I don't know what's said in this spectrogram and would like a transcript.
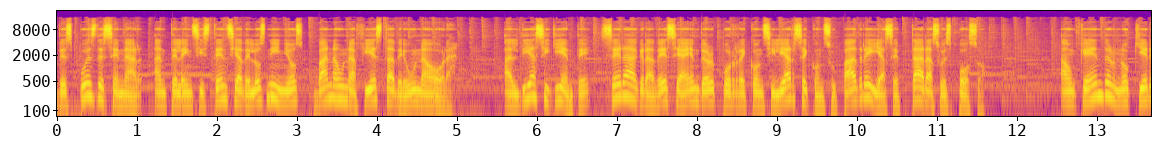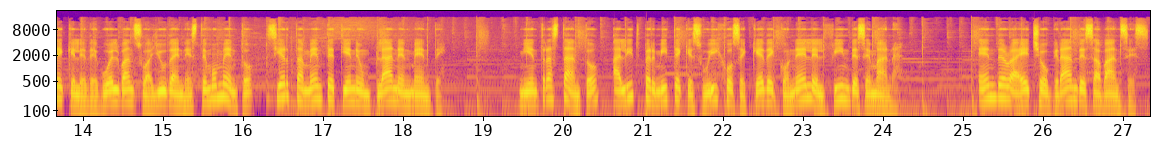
Después de cenar, ante la insistencia de los niños, van a una fiesta de una hora. Al día siguiente, Sera agradece a Ender por reconciliarse con su padre y aceptar a su esposo. Aunque Ender no quiere que le devuelvan su ayuda en este momento, ciertamente tiene un plan en mente. Mientras tanto, Alit permite que su hijo se quede con él el fin de semana. Ender ha hecho grandes avances.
